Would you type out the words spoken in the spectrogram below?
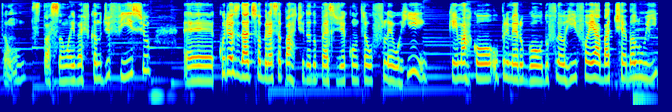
Então, a situação aí vai ficando difícil. É, curiosidade sobre essa partida do PSG contra o Fleury, quem marcou o primeiro gol do Fleury foi a Batsheba Louis,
